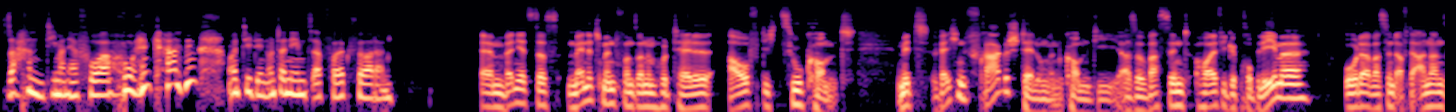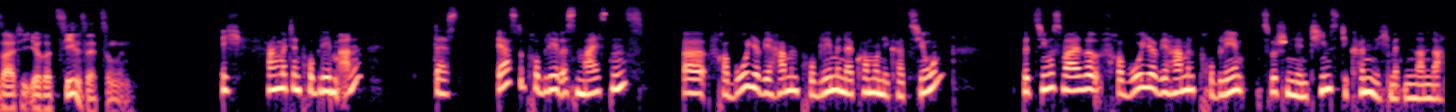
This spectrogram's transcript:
Sachen, die man hervorholen kann und die den Unternehmenserfolg fördern. Ähm, wenn jetzt das Management von so einem Hotel auf dich zukommt, mit welchen Fragestellungen kommen die? Also was sind häufige Probleme oder was sind auf der anderen Seite ihre Zielsetzungen? Ich fange mit den Problemen an. Das erste Problem ist meistens, äh, Frau Boje, wir haben ein Problem in der Kommunikation, beziehungsweise Frau Boje, wir haben ein Problem zwischen den Teams, die können nicht miteinander.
